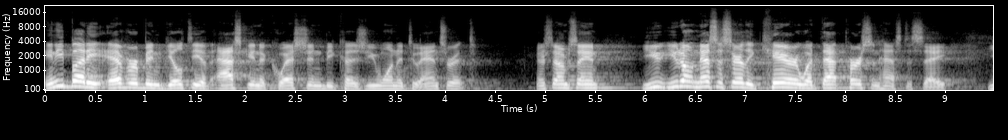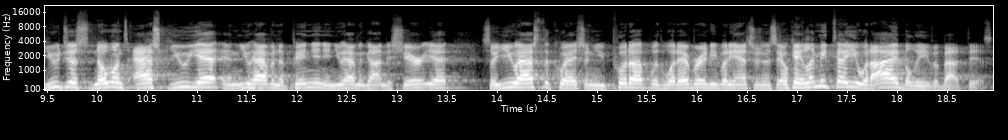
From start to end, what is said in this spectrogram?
anybody ever been guilty of asking a question because you wanted to answer it? You understand what I'm saying? You, you don't necessarily care what that person has to say. You just, no one's asked you yet, and you have an opinion, and you haven't gotten to share it yet. So you ask the question, you put up with whatever anybody answers, and say, okay, let me tell you what I believe about this.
